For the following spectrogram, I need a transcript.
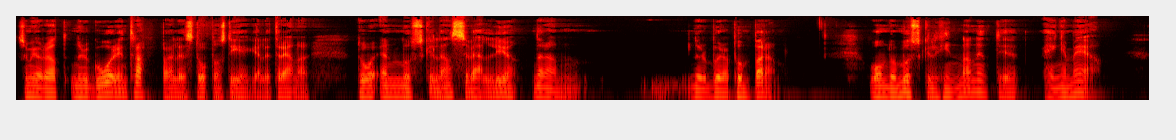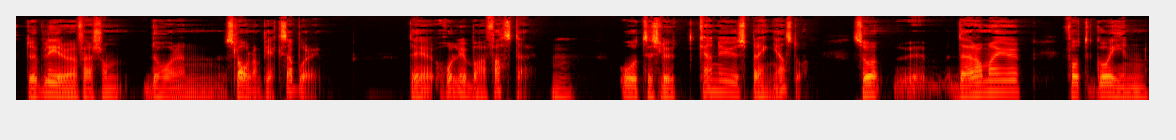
Som gör att när du går i en trappa eller står på en steg eller tränar, då en muskel den sväller ju när, den, när du börjar pumpa den. Och om då muskelhinnan inte hänger med, då blir det ungefär som du har en slalompjäxa på dig. Det håller ju bara fast där. Mm. Och till slut kan det ju sprängas då. Så eh, där har man ju fått gå in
